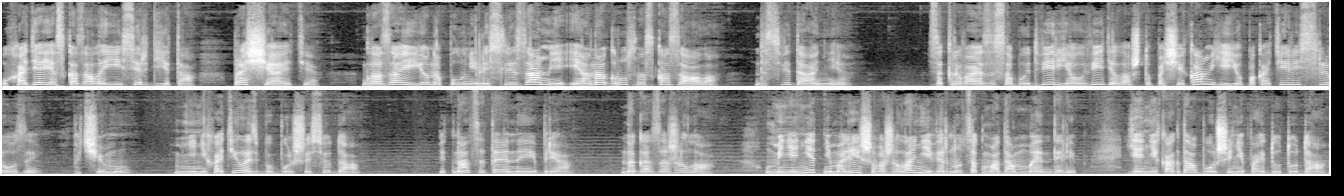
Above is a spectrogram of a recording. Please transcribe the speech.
Уходя, я сказала ей сердито «Прощайте». Глаза ее наполнились слезами, и она грустно сказала «До свидания». Закрывая за собой дверь, я увидела, что по щекам ее покатились слезы. Почему? Мне не хотелось бы больше сюда. 15 ноября. Нога зажила. У меня нет ни малейшего желания вернуться к мадам Менделип. Я никогда больше не пойду туда.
